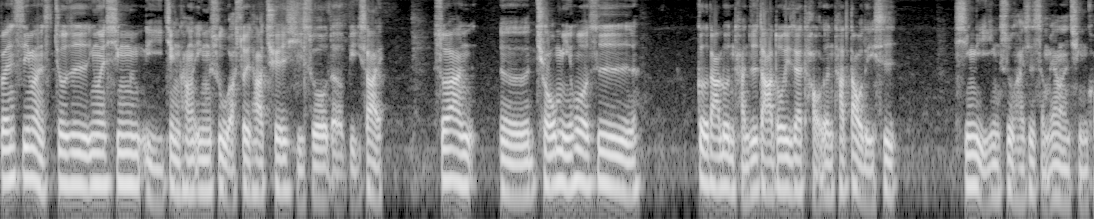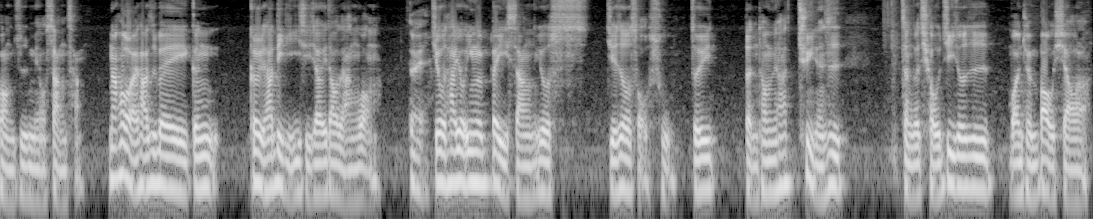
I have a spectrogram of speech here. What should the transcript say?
Ben Simmons 就是因为心理健康因素啊，所以他缺席所有的比赛。虽然呃，球迷或者是各大论坛，就是大家都一直在讨论他到底是心理因素还是什么样的情况，就是没有上场。那后来他是被跟科里他弟弟一起交易到篮网嘛？对，结果他又因为背伤又接受手术，所以等同于他去年是整个球季就是完全报销了。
